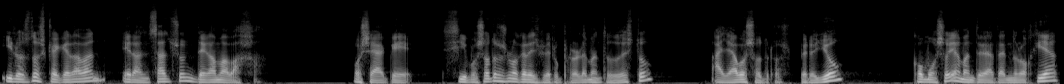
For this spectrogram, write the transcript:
Y los dos que quedaban eran Samsung de gama baja. O sea que si vosotros no queréis ver un problema en todo esto, allá vosotros. Pero yo como soy amante de la tecnología,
